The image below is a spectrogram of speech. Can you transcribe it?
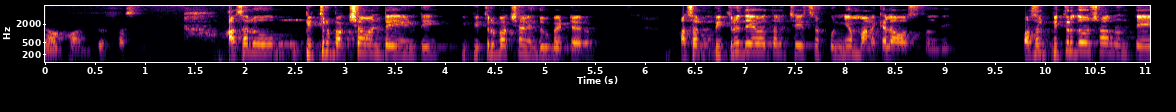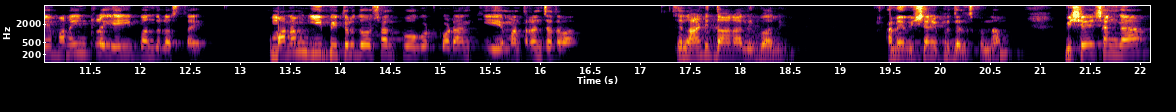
భవంతు స్వస్తి. అసలు పితృపక్షం అంటే ఏంటి? ఈ పితృపక్షాన్ని ఎందుకు పెట్టారు? అసలు పితృదేవతలు చేసిన పుణ్యం మనకెలా వస్తుంది? అసలు పితృదోషాలు ఉంటే మన ఇంట్లో ఏ ఇబ్బందులు వస్తాయి మనం ఈ పితృదోషాలు పోగొట్టుకోవడానికి ఏ మంత్రం చదవాలి? ఎలాంటి దానాలు ఇవ్వాలి? అనే విషయాన్ని ఇప్పుడు తెలుసుకుందాం. విశేషంగా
